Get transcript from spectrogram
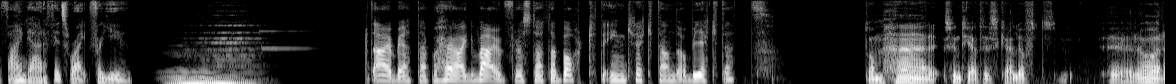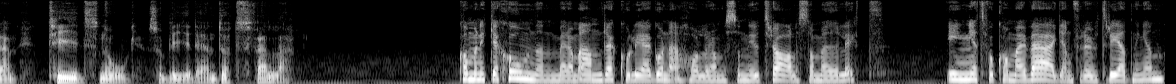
find out if it's right for you. arbetar på högvarv för att stöta bort det inkräktande objektet. De här syntetiska luftrören, tids nog så blir det en dödsfälla. Kommunikationen med de andra kollegorna håller dem så neutral som möjligt. Inget får komma i vägen för utredningen.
